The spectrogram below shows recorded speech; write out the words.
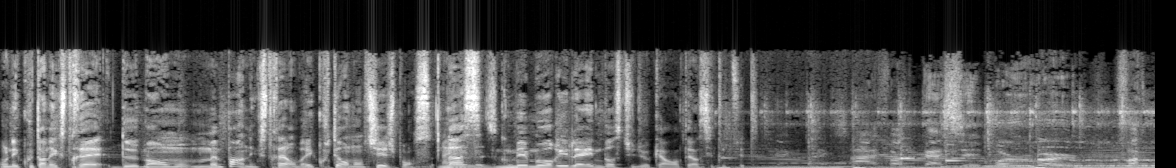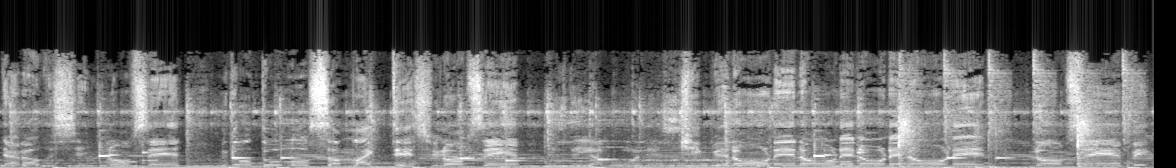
On écoute un extrait de, bah, on- même pas un extrait, on va écouter en entier, je pense. Allez, Nas. Memory Lane dans Studio 41, c'est tout de suite. Alright, fuck that shit. Word, word. Fuck that other shit. You know what I'm saying? We gonna do a little something like this. You know what I'm saying? Stay up on this. Keep it on and on and on and on and. Know what I'm saying? Big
